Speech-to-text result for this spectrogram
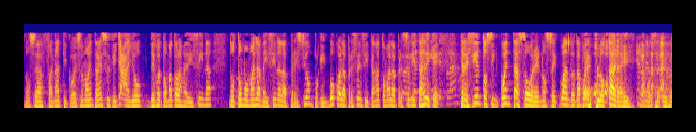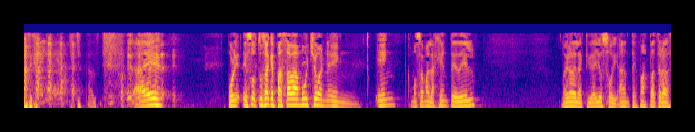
no seas fanático. Eso uno entra en eso y que ya, yo dejo de tomar todas las medicinas, no tomo más la medicina, la presión, porque invoco a la presencia y te van a tomar la presión y estás de que 350 sobre no sé cuánto, está por explotar ahí. por eso tú sabes que pasaba mucho en, en, en, ¿cómo se llama? La gente del, no era de la actividad yo soy, antes, más para atrás.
